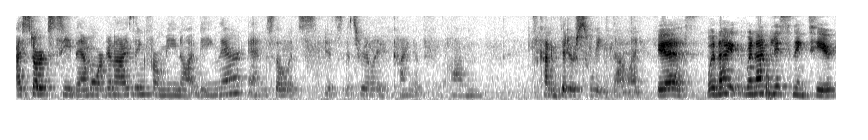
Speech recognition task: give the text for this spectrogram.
I start to see them organizing for me not being there, and so it's it's it's really kind of um, it's kind of bittersweet that way. Yes. When I when I'm listening to you,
